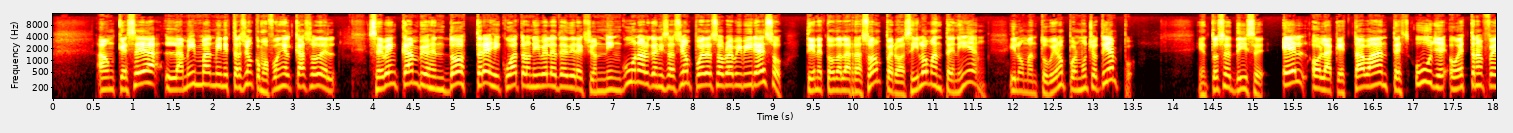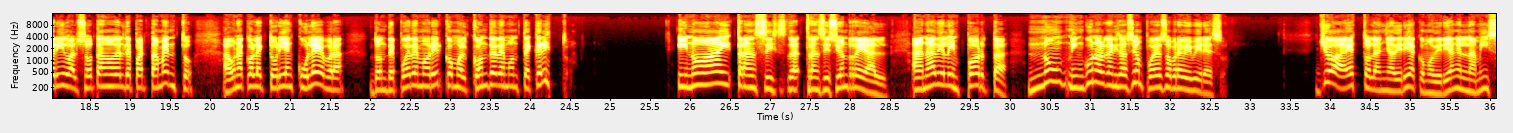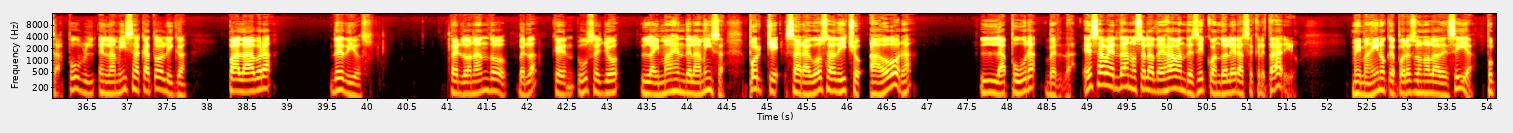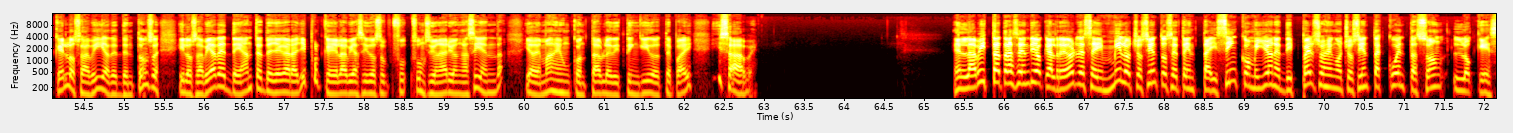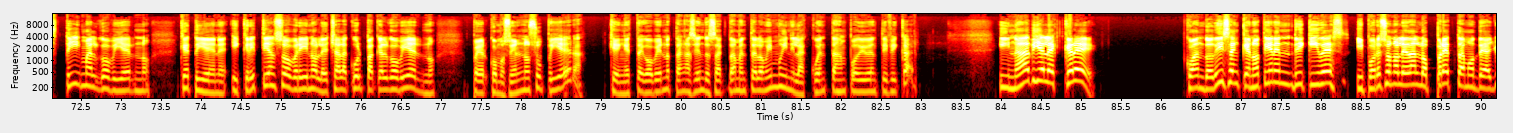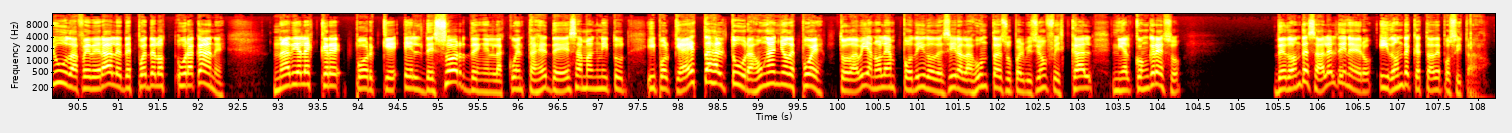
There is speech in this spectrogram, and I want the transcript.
aunque sea la misma administración, como fue en el caso de él, se ven cambios en dos, tres y cuatro niveles de dirección. Ninguna organización puede sobrevivir eso. Tiene toda la razón, pero así lo mantenían y lo mantuvieron por mucho tiempo. Y entonces dice, él o la que estaba antes huye o es transferido al sótano del departamento a una colectoría en Culebra donde puede morir como el conde de Montecristo. Y no hay transición real. A nadie le importa. ninguna organización puede sobrevivir eso. Yo a esto le añadiría, como dirían en la misa, en la misa católica, palabra de Dios. Perdonando, ¿verdad? Que use yo la imagen de la misa, porque Zaragoza ha dicho ahora la pura verdad. Esa verdad no se la dejaban decir cuando él era secretario. Me imagino que por eso no la decía, porque él lo sabía desde entonces y lo sabía desde antes de llegar allí, porque él había sido funcionario en Hacienda y además es un contable distinguido de este país y sabe en la vista trascendió que alrededor de 6.875 millones dispersos en 800 cuentas son lo que estima el gobierno que tiene. Y Cristian Sobrino le echa la culpa a que el gobierno, pero como si él no supiera que en este gobierno están haciendo exactamente lo mismo y ni las cuentas han podido identificar. Y nadie les cree cuando dicen que no tienen liquidez y por eso no le dan los préstamos de ayuda federales después de los huracanes, nadie les cree porque el desorden en las cuentas es de esa magnitud y porque a estas alturas, un año después, todavía no le han podido decir a la Junta de Supervisión Fiscal ni al Congreso de dónde sale el dinero y dónde que está depositado.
